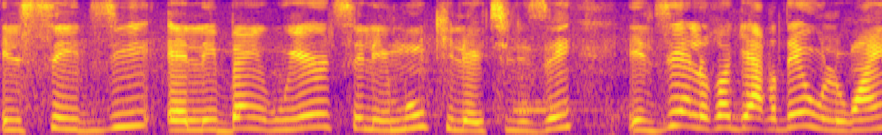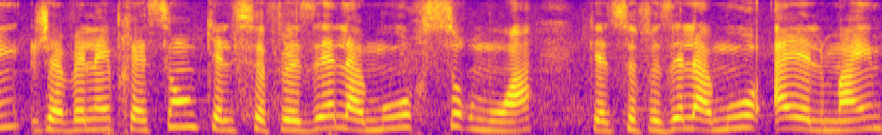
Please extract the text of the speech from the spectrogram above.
Il s'est dit, elle est bien weird, c'est les mots qu'il a utilisés. Il dit, elle regardait au loin. J'avais l'impression qu'elle se faisait l'amour sur moi, qu'elle se faisait l'amour à elle-même.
